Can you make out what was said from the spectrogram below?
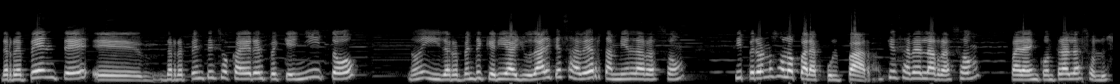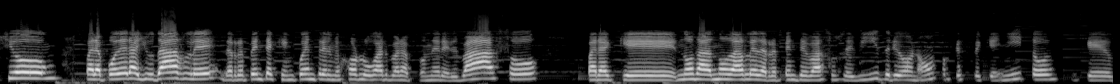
De repente, eh, de repente hizo caer el pequeñito, ¿no? Y de repente quería ayudar, hay que saber también la razón, sí, pero no solo para culpar, hay que saber la razón para encontrar la solución, para poder ayudarle de repente a que encuentre el mejor lugar para poner el vaso, para que no, da, no darle de repente vasos de vidrio, ¿no? Porque es pequeñito, que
